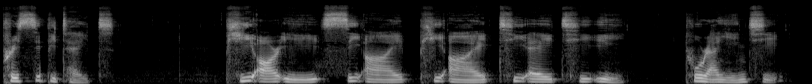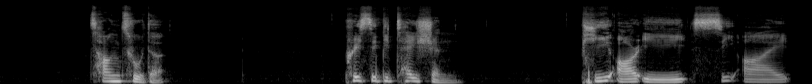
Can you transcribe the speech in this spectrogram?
Precipitate，P R E C I P I T A T E，突然引起，仓促的。 Precipitation. P R E C I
